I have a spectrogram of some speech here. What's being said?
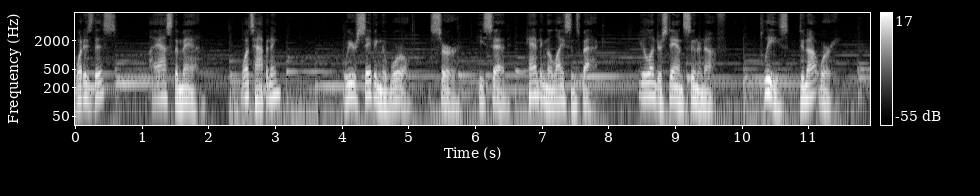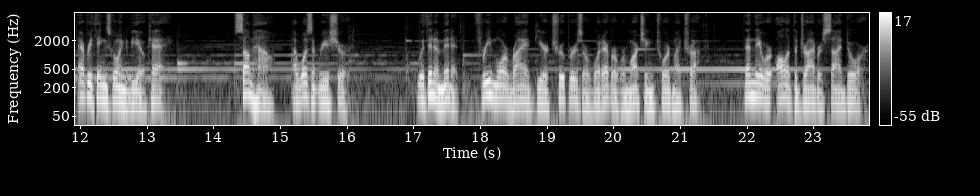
What is this? I asked the man. What's happening? We're saving the world, sir, he said, handing the license back. You'll understand soon enough. Please, do not worry. Everything's going to be okay. Somehow, I wasn't reassured. Within a minute, three more riot gear troopers or whatever were marching toward my truck. Then they were all at the driver's side door.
